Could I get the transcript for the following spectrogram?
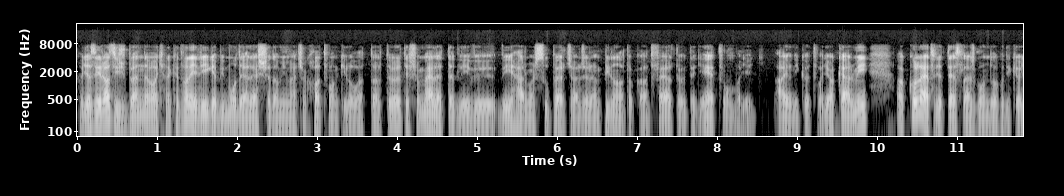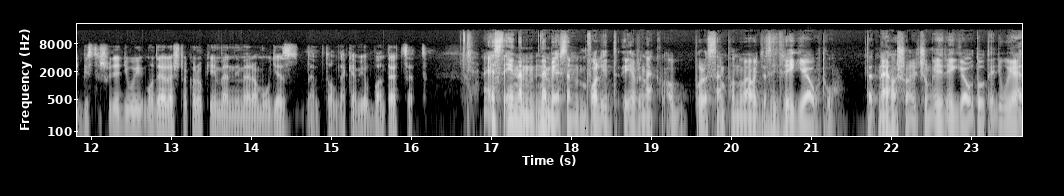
hogy azért az is benne van, ha neked van egy régebbi modellesed, ami már csak 60 kW-tal tölt, és a melletted lévő V3-as Superchargeren pillanatokat feltölt egy e-tron, vagy egy Ioniq 5, vagy akármi, akkor lehet, hogy a Teslás gondolkodik hogy biztos, hogy egy új modellest akarok én venni, mert amúgy ez nem tudom, nekem jobban tetszett. Ezt én nem, nem érzem valid érvnek abból a szempontból, hogy ez egy régi autó. Tehát ne hasonlítsunk egy régi autót egy új e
